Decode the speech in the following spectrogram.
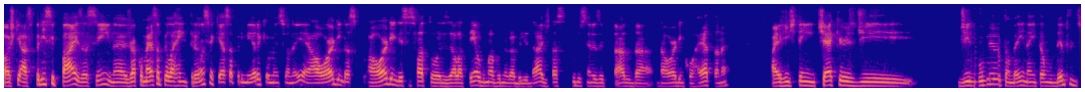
eu acho que as principais, assim, né, já começa pela reentrância, que é essa primeira que eu mencionei, é a ordem, das, a ordem desses fatores, ela tem alguma vulnerabilidade, está tudo sendo executado da, da ordem correta, né? Aí a gente tem checkers de, de número também, né? Então, dentro, de,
